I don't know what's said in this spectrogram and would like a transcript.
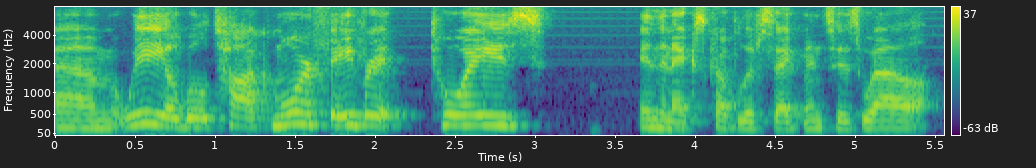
Um, we will talk more favorite toys in the next couple of segments as well.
